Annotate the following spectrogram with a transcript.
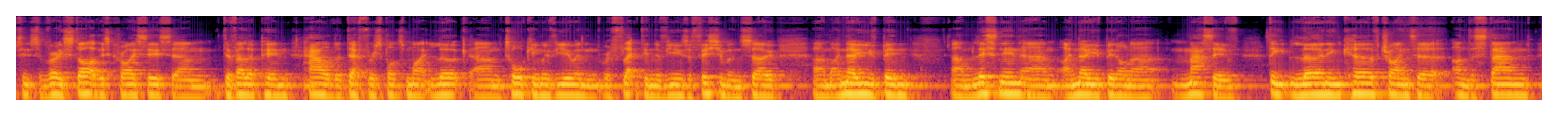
since the very start of this crisis, um, developing how the DEF response might look, um, talking with you and reflecting the views of fishermen. So um, I know you've been um, listening. Um, I know you've been on a massive, deep learning curve trying to understand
